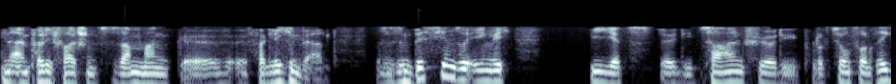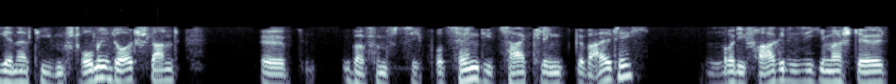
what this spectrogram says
in einem völlig falschen Zusammenhang äh, verglichen werden. Das ist ein bisschen so ähnlich wie jetzt äh, die Zahlen für die Produktion von regenerativem Strom in Deutschland. Äh, über 50 Prozent. Die Zahl klingt gewaltig. Mhm. Aber die Frage, die sich immer stellt,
